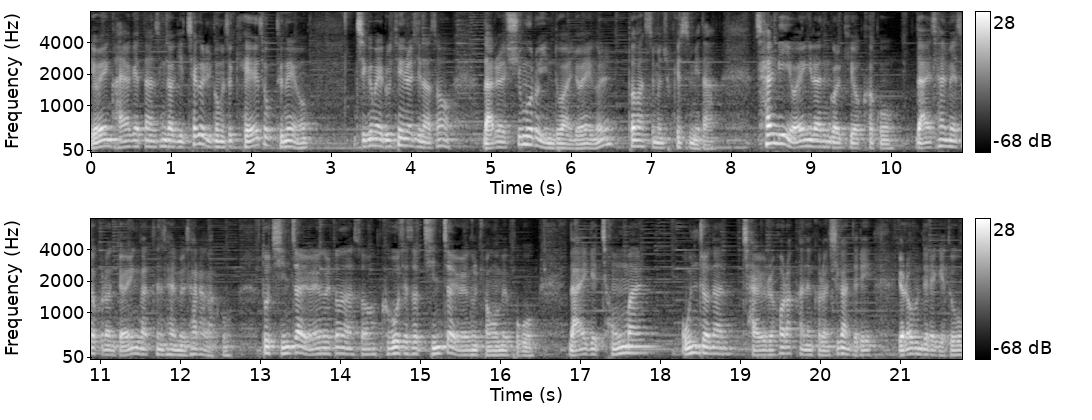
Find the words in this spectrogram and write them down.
여행 가야겠다는 생각이 책을 읽으면서 계속 드네요. 지금의 루틴을 지나서 나를 쉼으로 인도할 여행을 떠났으면 좋겠습니다. 삶이 여행이라는 걸 기억하고 나의 삶에서 그런 여행 같은 삶을 살아가고 또 진짜 여행을 떠나서 그곳에서 진짜 여행을 경험해보고 나에게 정말 온전한 자유를 허락하는 그런 시간들이 여러분들에게도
